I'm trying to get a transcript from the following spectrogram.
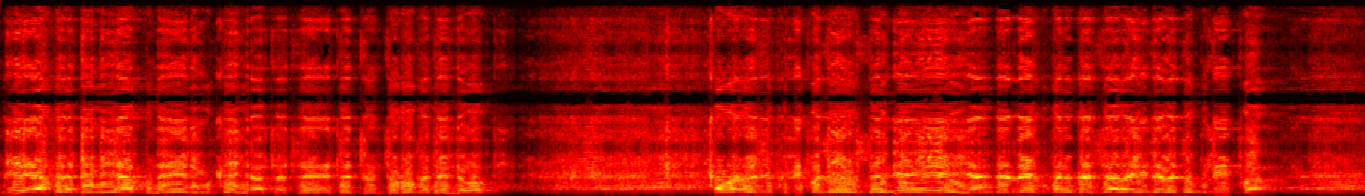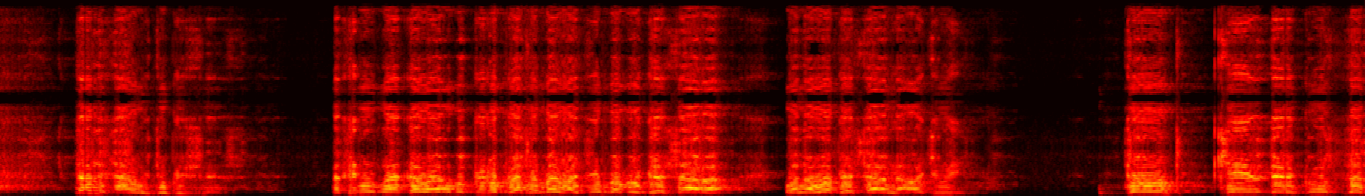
Yeye yako na deni yako na yeye ni Mkenya, atatoroka ataenda wapi? Kama hawezi kulipa leo, saidia yeye aendelee kufanya biashara ili aweze kulipa. That is how we do business. Lakini waka wa bureaucrat ambao hawajui mambo biashara, wanaua biashara na hawajui. Don't kill the goose that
